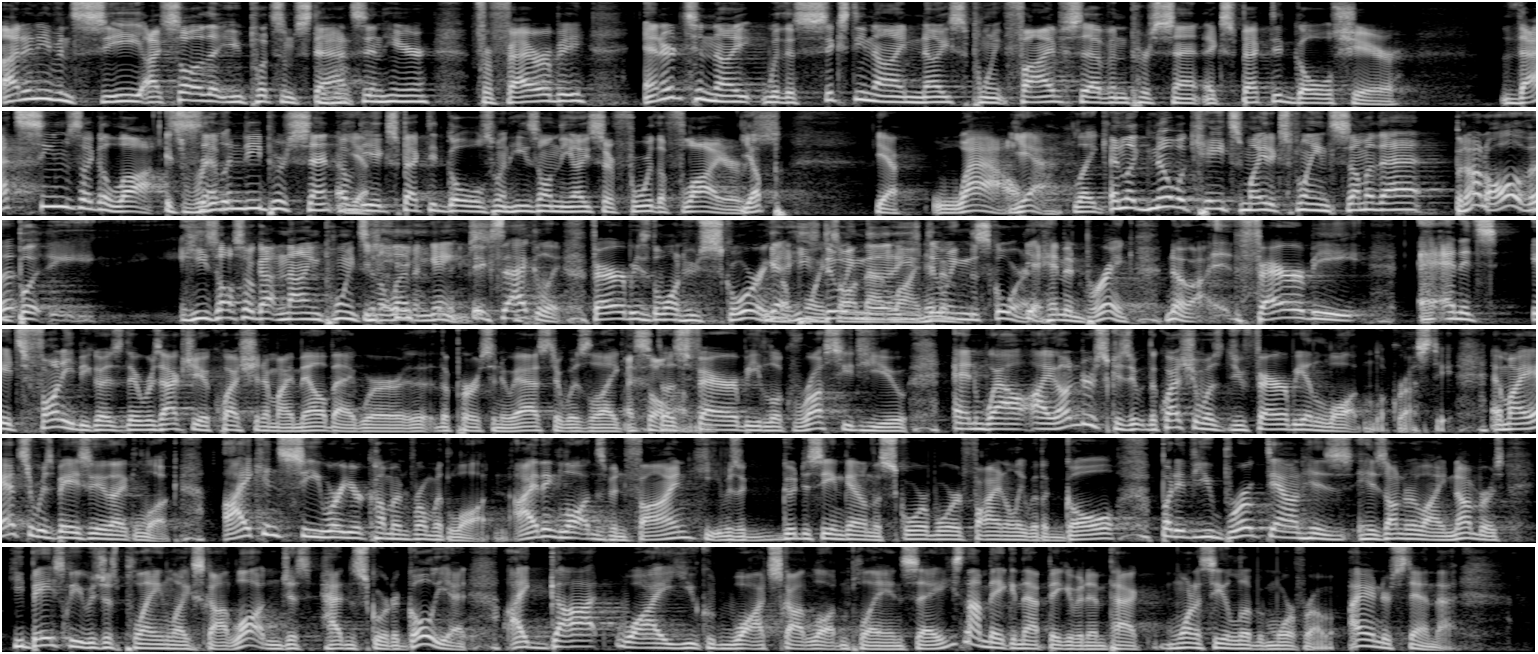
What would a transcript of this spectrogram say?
I didn't even see I saw that you put some stats Mm-hmm. in here for Farabee. Entered tonight with a 69 nice 0.57% expected goal share. That seems like a lot. It's 70% of Yeah. the expected goals when he's on the ice are for the Flyers. Yep. Yeah. Wow. Yeah, like- and like Noah Cates might explain some of that, But not all of it. but he's also got nine points in 11 games. exactly. Farabee's the one who's scoring Yeah, the he's points doing on that the- he's. Him doing and- the scoring. Yeah, him and Brink. No, Farabee, and it's it's funny because there was actually a question in my mailbag where the person who asked it was like, "Does Farabee look rusty to you?" And while I understand, because the question was, "Do Farabee and Laughton look rusty?" And my answer was basically like, "Look, I can see where you're coming from with Laughton. I think Laughton's been fine. He was a good to see him get on the scoreboard finally with a goal. But if you broke down his his underlying numbers, he basically was just playing like Scott Laughton, just hadn't scored a goal yet. I got why you could watch Scott Laughton play and say he's not making that big of an impact. Want to see a little bit more from him. I understand that.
